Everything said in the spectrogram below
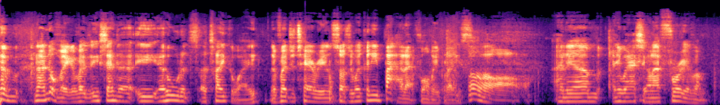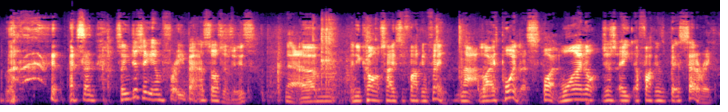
Um, no, not vegan. but He said uh, he ordered a takeaway, a vegetarian sausage. Went, can you batter that for me, please? oh. And um, he went, actually, I'll have three of them. I said, so you've just eaten three battered sausages, Yeah. um, and you can't taste the fucking thing. Nah. Like, it's pointless. Pointless. Why not just eat a fucking bit of celery?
